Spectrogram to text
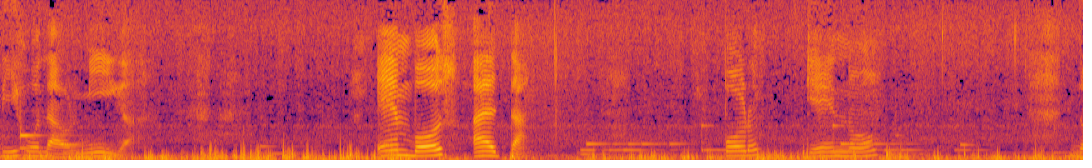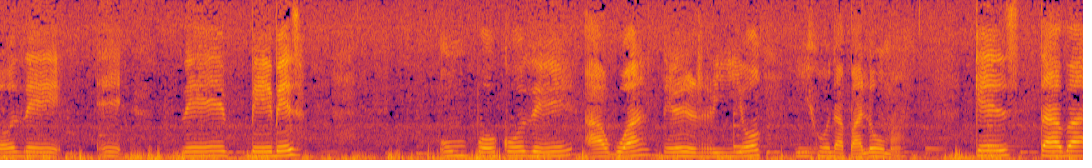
dijo la hormiga en voz alta. ¿Por qué no? No de, eh, de bebes un poco de agua del río, dijo la paloma, que estaba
